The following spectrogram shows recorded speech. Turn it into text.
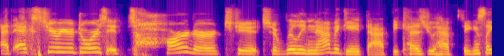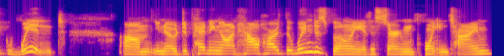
At exterior doors, it's harder to, to really navigate that because you have things like wind. Um, you know, depending on how hard the wind is blowing at a certain point in time,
